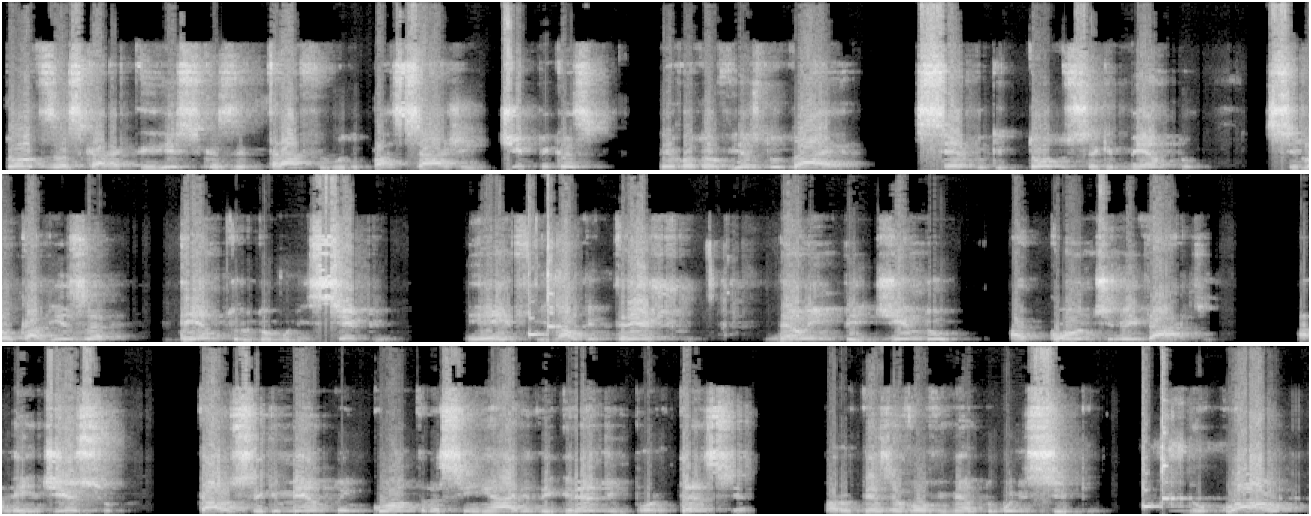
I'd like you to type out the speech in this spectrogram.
todas as características de tráfego de passagem típicas de rodovias do DAER, sendo que todo segmento se localiza dentro do município e em final de trecho, não impedindo a continuidade. Além disso, tal segmento encontra-se em área de grande importância para o desenvolvimento do município, no qual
